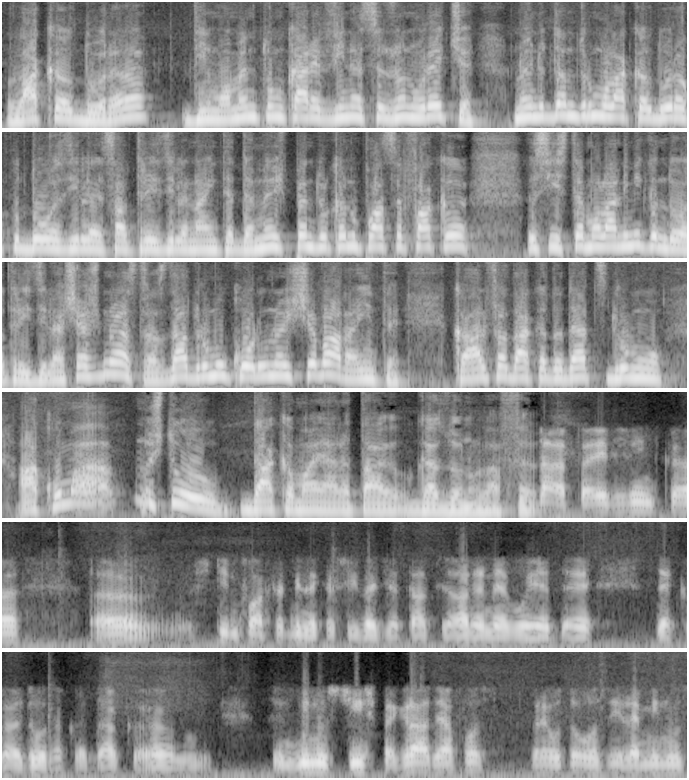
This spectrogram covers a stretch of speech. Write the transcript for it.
la căldură din momentul în care vine sezonul rece. Noi nu dăm drumul la căldură cu două zile sau trei zile înainte de meci pentru că nu poate să facă sistemul la nimic în două, trei zile. Așa și noastră, ați dat drumul cu o lună și ceva înainte. Că altfel dacă dădeați drumul acum, nu știu dacă mai arăta gazonul la fel. Da, pe evident că uh, știm foarte bine că și vegetația are nevoie de, de căldură, că dacă um, sunt minus 15 grade, a fost vreo două zile minus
